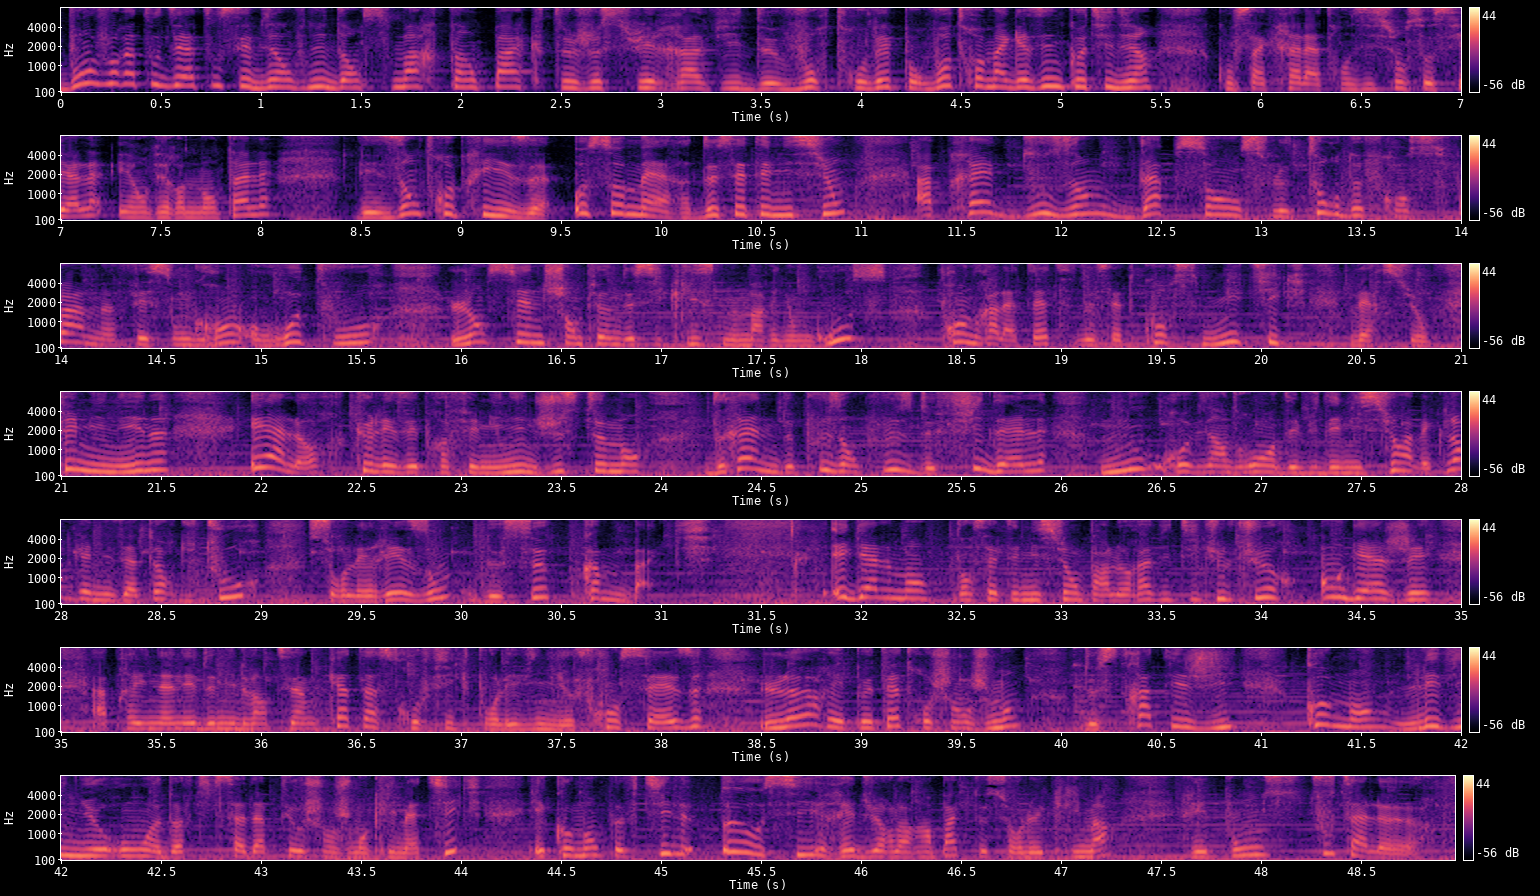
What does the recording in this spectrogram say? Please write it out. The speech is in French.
Bonjour à toutes et à tous et bienvenue dans Smart Impact. Je suis ravie de vous retrouver pour votre magazine quotidien consacré à la transition sociale et environnementale des entreprises. Au sommaire de cette émission, après 12 ans d'absence, le Tour de France Femmes fait son grand retour. L'ancienne championne de cyclisme Marion Rousse prendra la tête de cette course mythique version féminine. Et alors que les épreuves féminines justement drainent de plus en plus de fidèles, nous reviendrons en début d'émission avec l'organisateur du Tour sur les raisons de ce comeback. Également, dans cette émission, on parlera viticulture engagée. Après une année 2021 catastrophique pour les vignes françaises, l'heure est peut-être au changement de stratégie. Comment les vignerons doivent-ils s'adapter au changement climatique et comment peuvent-ils eux aussi réduire leur impact sur le climat? Réponse tout à l'heure.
